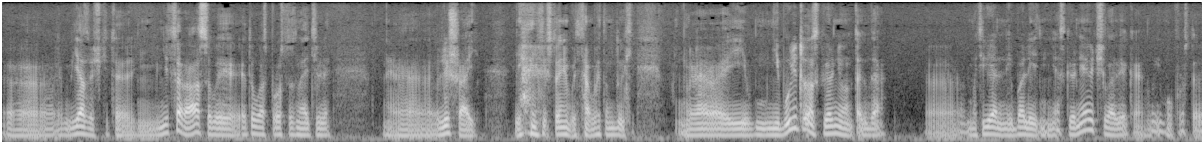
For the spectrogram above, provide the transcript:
э, язвочки-то не царасовые, это у вас просто, знаете ли, э, лишай или что-нибудь там в этом духе. Э, и не будет он осквернен тогда. Э, материальные болезни не оскверняют человека, ему просто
